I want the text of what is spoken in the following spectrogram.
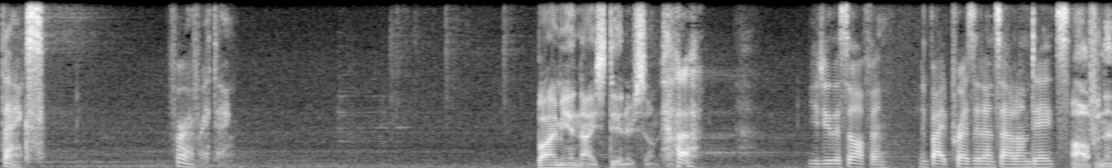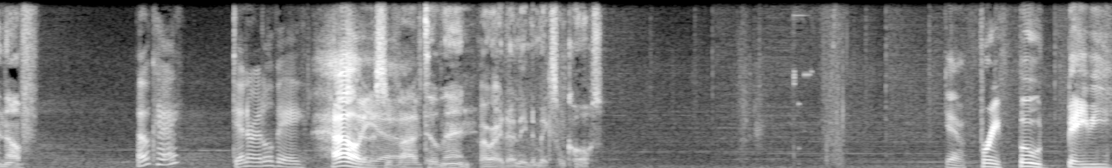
Thanks. For everything. Buy me a nice dinner sometime. You do this often? Invite presidents out on dates? Often enough. Okay. Dinner it'll be. Hell Gotta yeah. survive till then. All right, I need to make some calls. Getting free food, baby.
